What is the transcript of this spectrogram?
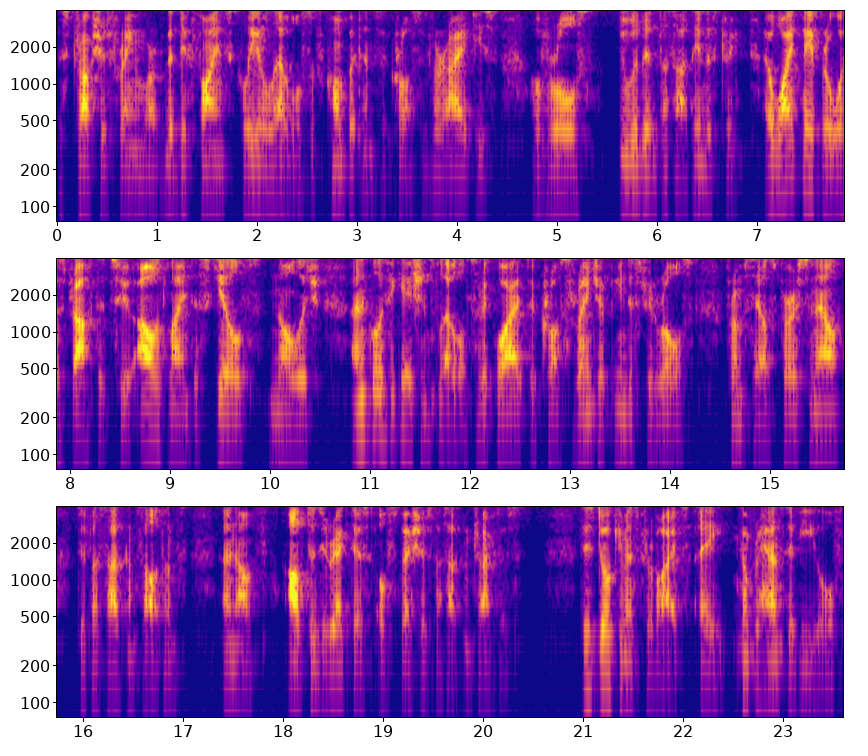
a structured framework that defines clear levels of competence across varieties of roles within facade industry. A white paper was drafted to outline the skills, knowledge, and qualifications levels required across a range of industry roles, from sales personnel to facade consultants and up, up to directors of specialist facade contractors. This document provides a comprehensive view of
